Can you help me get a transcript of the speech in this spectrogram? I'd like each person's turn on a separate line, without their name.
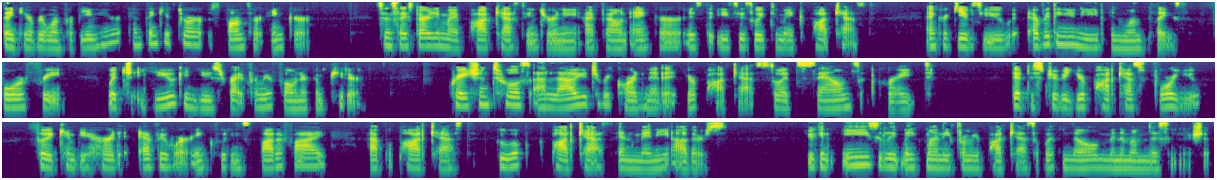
Thank you, everyone, for being here, and thank you to our sponsor, Anchor. Since I started my podcasting journey, I found Anchor is the easiest way to make a podcast. Anchor gives you everything you need in one place for free, which you can use right from your phone or computer. Creation tools allow you to record and edit your podcast so it sounds great. They'll distribute your podcast for you so it can be heard everywhere, including Spotify, Apple Podcast, Google Podcast, and many others. You can easily make money from your podcast with no minimum listenership.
